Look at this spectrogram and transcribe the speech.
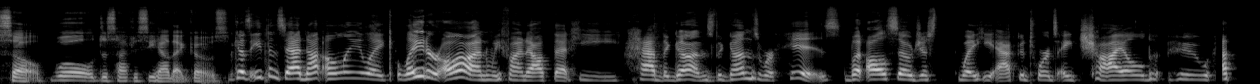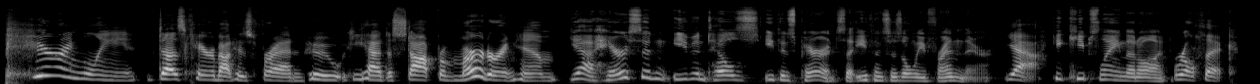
So we'll just have to see how that goes. Because Ethan's dad, not only like later on, we find out that he had the guns, the guns were his, but also just way he acted towards a child who appearingly does care about his friend, who he had to stop from murdering him. Yeah, Harrison even tells Ethan's parents that Ethan's his only friend there. Yeah, He keeps laying that on. real thick.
